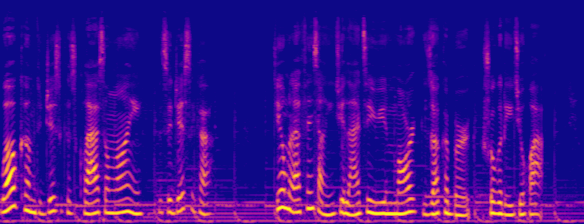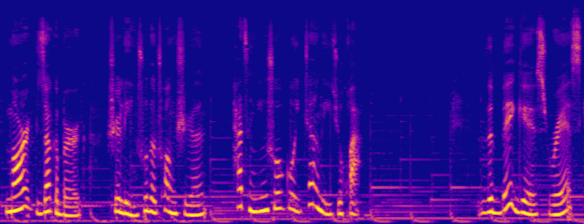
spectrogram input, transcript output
Welcome to Jessica's Class Online。This is Jessica。今天我们来分享一句来自于 Mark Zuckerberg 说过的一句话。Mark Zuckerberg 是脸书的创始人，他曾经说过这样的一句话：“The biggest risk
